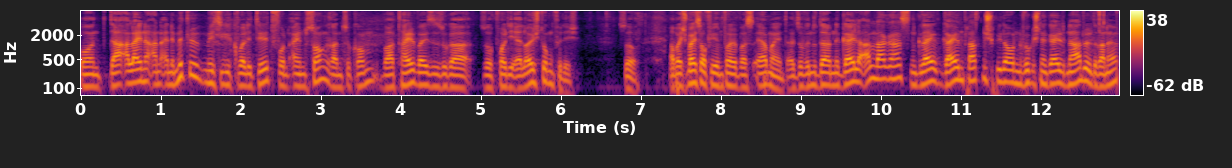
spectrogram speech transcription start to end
Und da alleine an eine mittelmäßige Qualität von einem Song ranzukommen, war teilweise sogar so voll die Erleuchtung für dich. So. Aber ich weiß auf jeden Fall, was er meint. Also, wenn du da eine geile Anlage hast, einen geil- geilen Plattenspieler und wirklich eine geile Nadel dran, ne,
